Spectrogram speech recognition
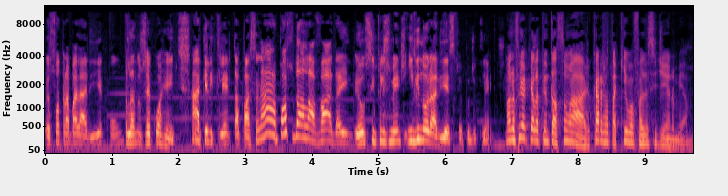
eu só trabalharia com planos recorrentes. Ah, aquele cliente está passando, ah, eu posso dar uma lavada aí? Eu simplesmente ignoraria esse tipo de cliente. Mas não fica aquela tentação, ah, o cara já tá aqui, eu vou fazer esse dinheiro mesmo.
